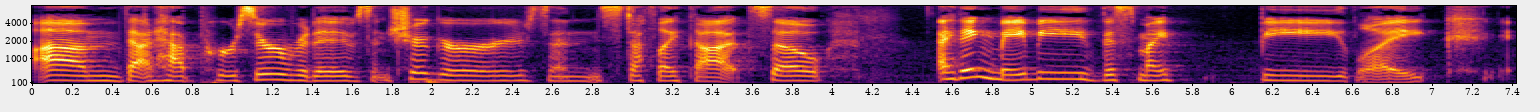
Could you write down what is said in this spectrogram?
Um, that have preservatives and sugars and stuff like that. So I think maybe this might be like,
